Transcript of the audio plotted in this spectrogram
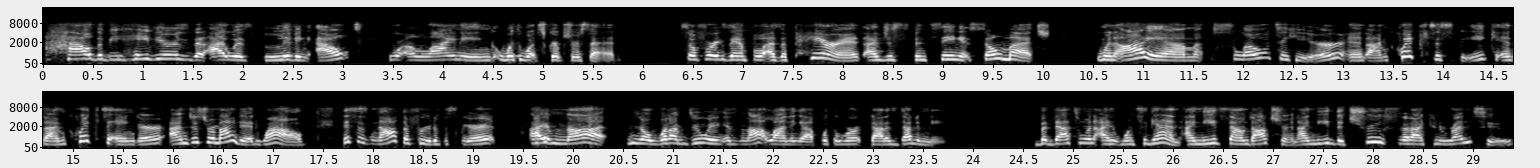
how the behaviors that I was living out were aligning with what scripture said. So, for example, as a parent, I've just been seeing it so much. When I am slow to hear and I'm quick to speak and I'm quick to anger, I'm just reminded, wow, this is not the fruit of the Spirit. I am not, you know, what I'm doing is not lining up with the work God has done in me. But that's when I, once again, I need sound doctrine. I need the truth that I can run to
